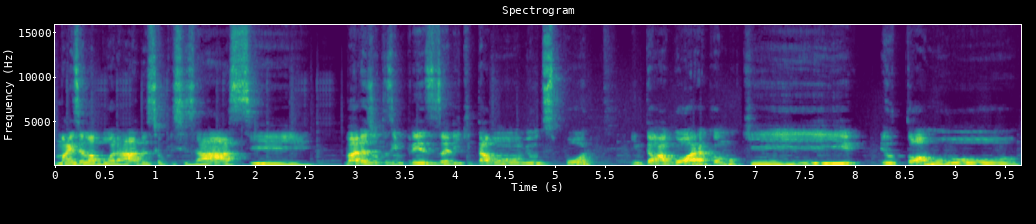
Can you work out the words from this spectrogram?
mais elaboradas se eu precisasse, várias outras empresas ali que estavam ao meu dispor. Então agora como que eu tomo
